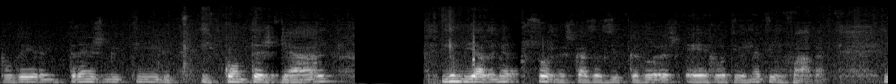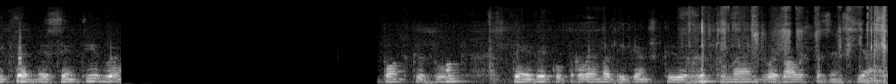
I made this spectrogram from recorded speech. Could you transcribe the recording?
poderem transmitir e contagiar nomeadamente professores, neste caso as educadoras, é relativamente elevada. E, portanto, nesse sentido, é um ponto que eu julgo tem a ver com o problema, digamos que retomando as aulas presenciais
